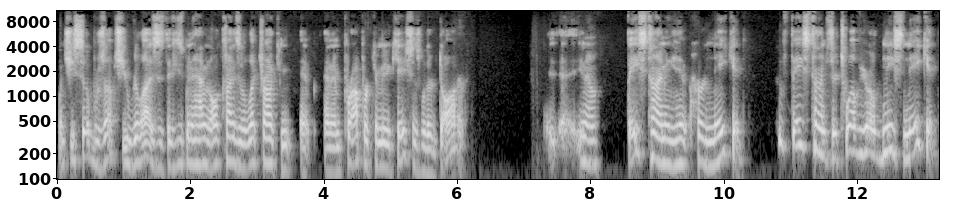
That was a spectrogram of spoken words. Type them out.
When she sobers up, she realizes that he's been having all kinds of electronic and improper communications with her daughter. Uh, you know, FaceTiming her naked. Who FaceTimes their 12 year old niece naked?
